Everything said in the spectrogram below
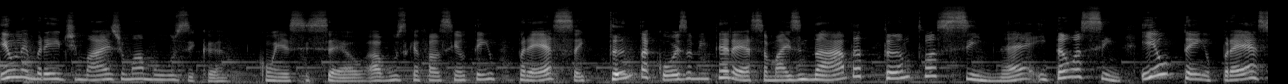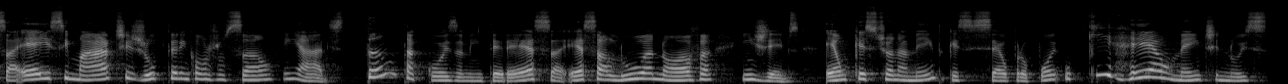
Eu lembrei demais de uma música com esse céu. A música fala assim: eu tenho pressa e tanta coisa me interessa, mas nada tanto assim, né? Então, assim, eu tenho pressa é esse Marte Júpiter em conjunção em Ares. Tanta coisa me interessa essa lua nova em Gêmeos. É um questionamento que esse céu propõe, o que realmente nos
